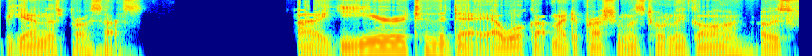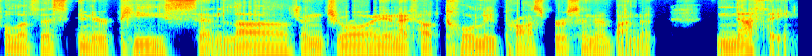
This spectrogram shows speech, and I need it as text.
began this process a year to the day, I woke up, my depression was totally gone. I was full of this inner peace and love and joy, and I felt totally prosperous and abundant. Nothing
